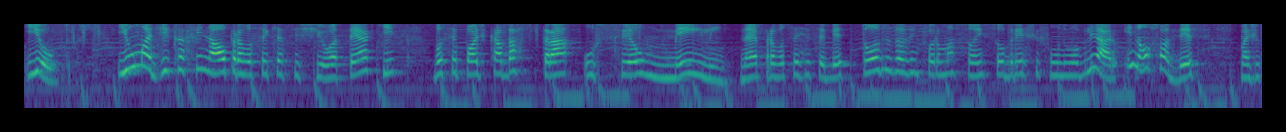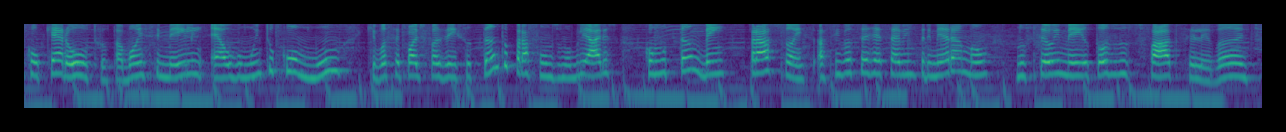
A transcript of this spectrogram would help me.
e outros. E uma dica final para você que assistiu até aqui, você pode cadastrar o seu mailing, né, para você receber todas as informações sobre este fundo imobiliário. E não só desse, mas de qualquer outro, tá bom? Esse mailing é algo muito comum que você pode fazer isso tanto para fundos imobiliários como também para ações. Assim você recebe em primeira mão no seu e-mail todos os fatos relevantes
